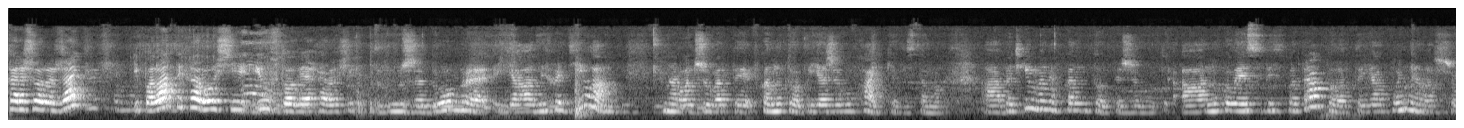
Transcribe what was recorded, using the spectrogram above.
хорошо лежать, і палати хороші, і условия хороші. дуже добре. Я не хотіла народжувати в Конотопі, я живу в Харкові сама, а батьки в мене в Конотопі живуть. А ну коли я сюди потрапила, то я поняла, що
